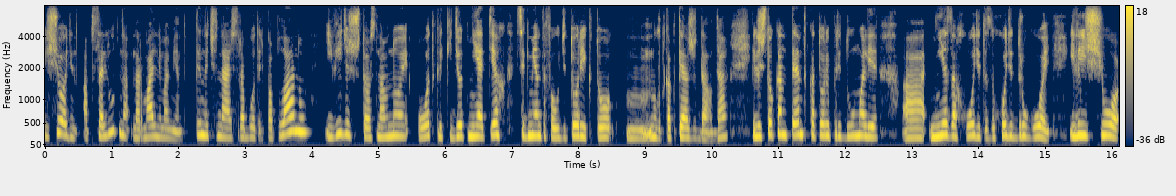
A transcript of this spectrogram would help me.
еще один абсолютно нормальный момент. Ты начинаешь работать по плану и видишь, что основной отклик идет не от тех сегментов аудитории, кто, ну вот как ты ожидал, да, или что контент, который придумали, а, не заходит, а заходит другой, или еще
